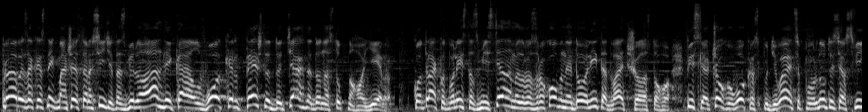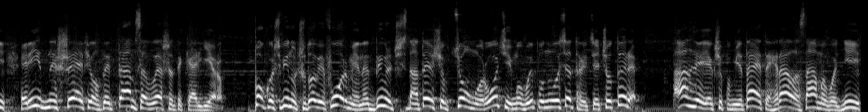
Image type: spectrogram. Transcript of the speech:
Правий захисник Манчестер Сіті та збірної Англії Кайл Вокер теж не дотягне до наступного євро. Контракт футболіста з містянами розрахований до літа 26-го, після чого Вокер сподівається повернутися в свій рідний Шеффілд і там завершити кар'єру. Поки ж він у чудовій формі, не дивлячись на те, що в цьому році йому виповнилося 34. Англія, якщо пам'ятаєте, грала з нами в одній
